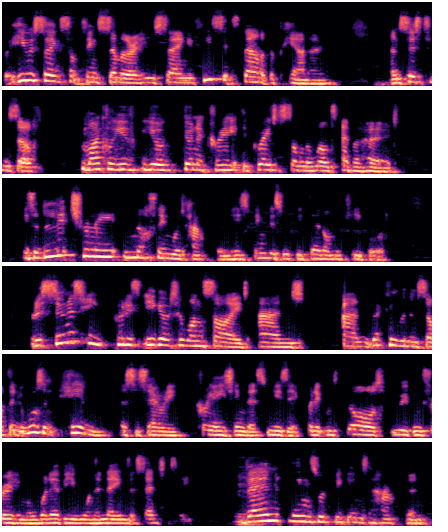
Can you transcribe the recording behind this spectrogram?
but he was saying something similar. He was saying if he sits down at the piano and says to himself Michael, you are going to create the greatest song the world's ever heard. He said literally nothing would happen. His fingers would be dead on the keyboard. But as soon as he put his ego to one side and and reckoned with himself that it wasn't him necessarily creating this music, but it was God moving through him, or whatever you want to name this entity, yeah. then things would begin to happen.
